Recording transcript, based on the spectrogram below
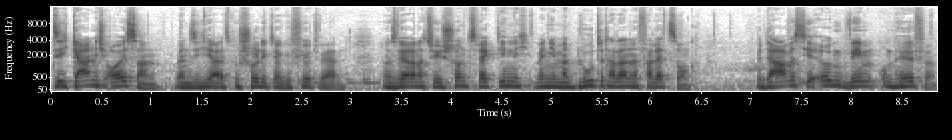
sich gar nicht äußern, wenn Sie hier als Beschuldigter geführt werden. Nur es wäre natürlich schon zweckdienlich, wenn jemand blutet, hat er eine Verletzung. Bedarf es hier irgendwem um Hilfe?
